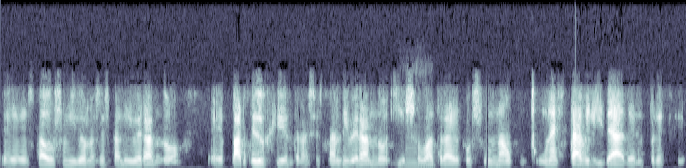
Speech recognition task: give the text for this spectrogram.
Estados Unidos las está liberando, parte de Occidente las están liberando y eso va a traer pues una, una estabilidad del precio.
